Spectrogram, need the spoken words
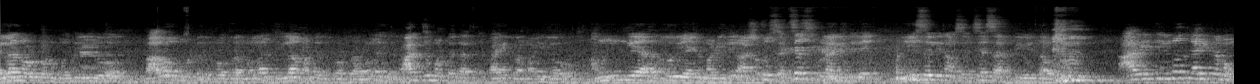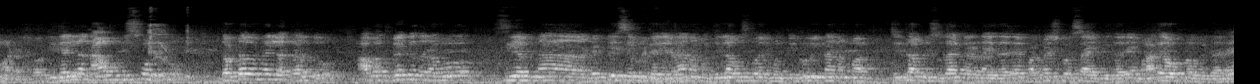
ಎಲ್ಲ ನೋಡ್ಕೊಂಡು ಬಂದಿದ್ದು ತಾಲೂಕು ಮಟ್ಟದ ಪ್ರೋಗ್ರಾಮ್ ಅಲ್ಲ, ಜಿಲ್ಲಾ ಮಟ್ಟದ ಪ್ರೋಗ್ರಾಮ್ ಅಲ್ಲ, ಇದು ರಾಜ್ಯ ಮಟ್ಟದ ಕಾರ್ಯಕ್ರಮ ಇದು. ಹಂಗೆ ಅದ್ದೂರಿಯಾಗಿ ಮಾಡಿದ್ದೀವಿ. ಅಷ್ಟು ಸಕ್ಸಸ್ಫುಲ್ ಆಗಿದ್ದೀವಿ. ಈ ಸಲ ನಾವು ಸಕ್ಸಸ್ ಆಗ್ತೀವಿ ಅಂತ ಆ ರೀತಿ ಇನ್ನೊಂದು ಕಾರ್ಯಕ್ರಮ ಮಾಡೋಣ. ಇದೆಲ್ಲ ನಾವು ಉಳಿಸ್ಕೊಂಡು ದೊಡ್ಡವ್ರನ್ನೆಲ್ಲ ಕರೆದು, ಅವತ್ತು ಬೇಕಾದ್ರೆ ನಾವು ಸಿ ನ, ಡೆಪ್ಟಿ ಸಿ ಎಂ ನಮ್ಮ ಜಿಲ್ಲಾ ಉಸ್ತುವಾರಿ ಮಂತ್ರಿಗಳು, ಇನ್ನ ನಮ್ಮ ಚಿಂತಾಮಣಿ ಸುಧಾಕರಣ ಇದ್ದಾರೆ, ಪರಮೇಶ್ವರ್ ಸಾಹೇಬ್ ಇದ್ದಾರೆ ಮಾದೇವಪ್ಪನವರು ಇದ್ದಾರೆ,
